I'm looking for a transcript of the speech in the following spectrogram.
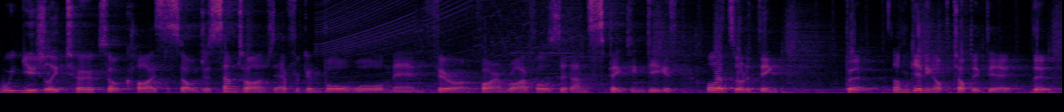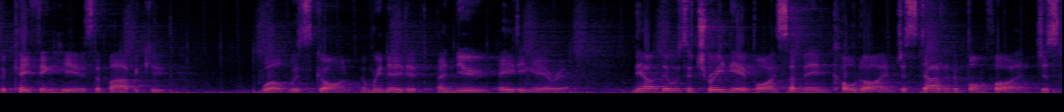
usually Turks or Kaiser soldiers, sometimes African Boer War men, foreign rifles at unsuspecting diggers, all that sort of thing. But I'm getting off topic there. The, the key thing here is the barbecue. Well, it was gone, and we needed a new eating area. Now, there was a tree nearby, so me and Cold Iron just started a bonfire, just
